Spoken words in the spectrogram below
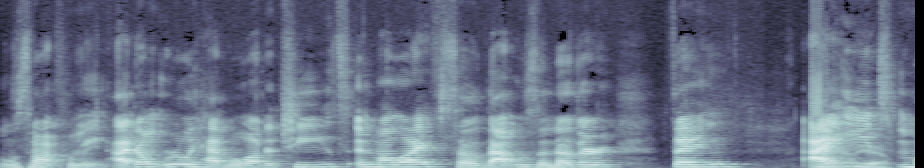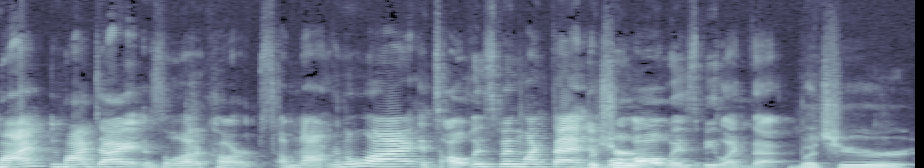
was not for me. I don't really have a lot of cheese in my life, so that was another thing. I Yeah, eat yeah. my my diet is a lot of carbs. I'm not gonna lie; it's always been like that. But it will always be like that. But you're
